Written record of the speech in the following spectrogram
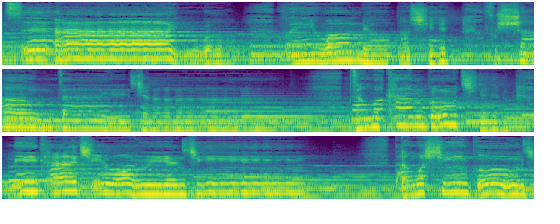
你如此爱我，为我流宝血，付上代价。当我看不见，你开启我眼睛；当我心孤寂，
